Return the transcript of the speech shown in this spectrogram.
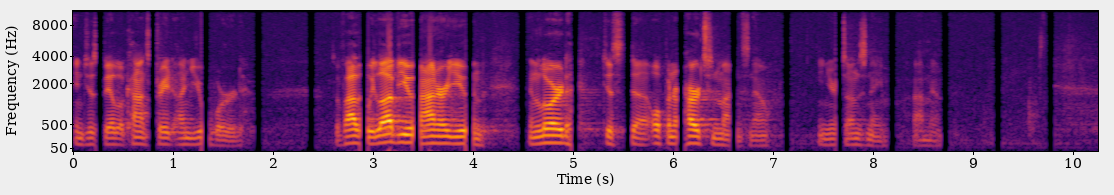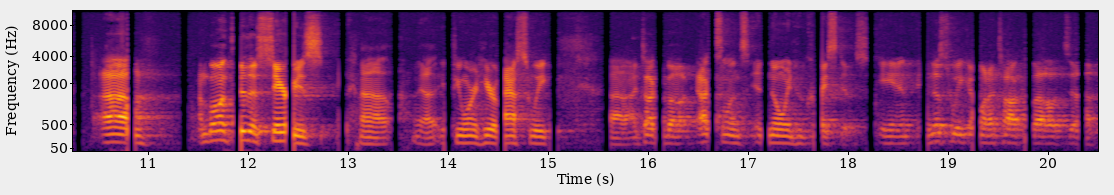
and just be able to concentrate on your word. So, Father, we love you, and honor you, and, and Lord, just uh, open our hearts and minds now. In your Son's name, amen. Um, I'm going through this series. Uh, uh, if you weren't here last week, uh, I talked about excellence in knowing who Christ is. And, and this week, I want to talk about uh,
